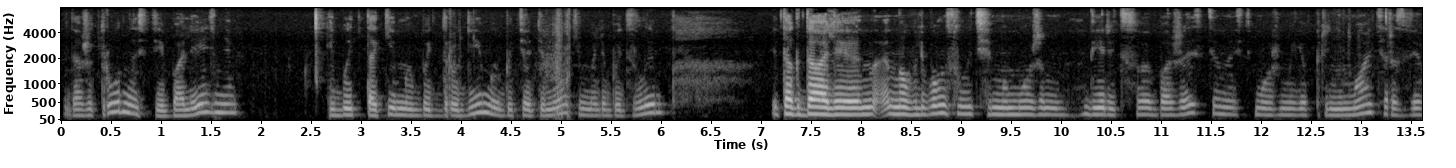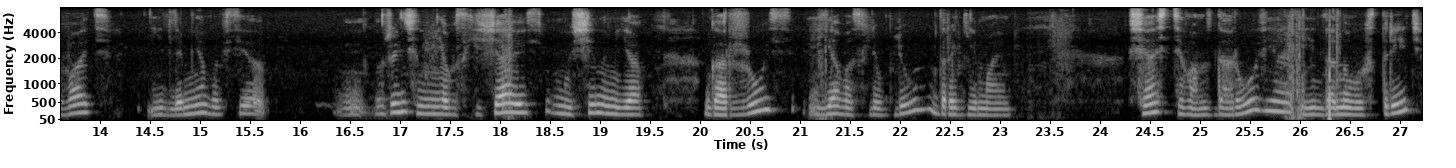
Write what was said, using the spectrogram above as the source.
даже трудности и болезни, и быть таким, и быть другим, и быть одиноким, или быть злым – и так далее. Но в любом случае мы можем верить в свою божественность, можем ее принимать, развивать. И для меня вы все женщинами я восхищаюсь, мужчинами я горжусь, я вас люблю, дорогие мои. Счастья вам, здоровья и до новых встреч.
